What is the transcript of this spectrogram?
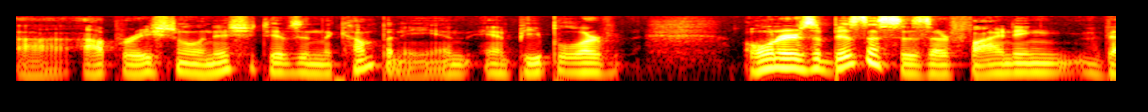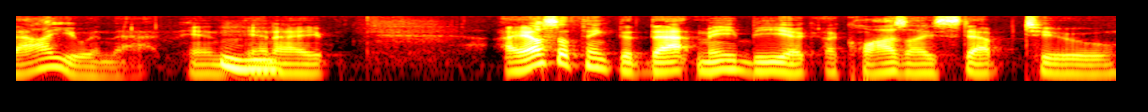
uh, operational initiatives in the company, and and people are owners of businesses are finding value in that, and and I. I also think that that may be a, a quasi step to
